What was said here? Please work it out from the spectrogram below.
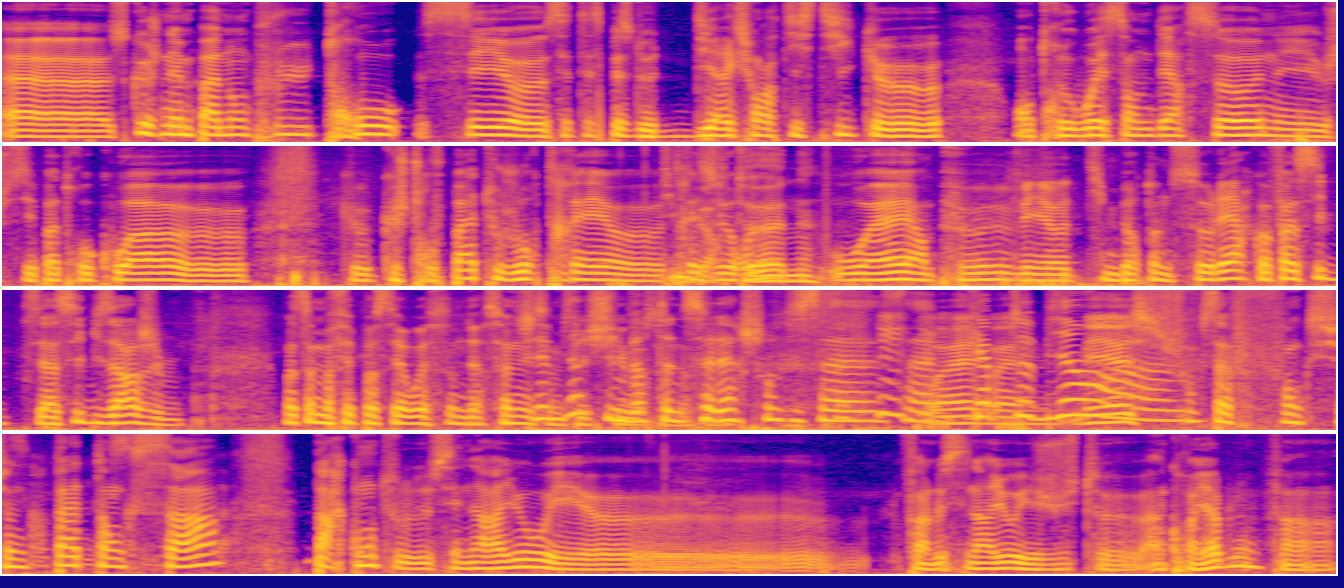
Euh, ce que je n'aime pas non plus trop, c'est euh, cette espèce de direction artistique euh, entre Wes Anderson et je sais pas trop quoi, euh, que, que je trouve pas toujours très, euh, Tim très Burton. heureux. Ouais, un peu, mais euh, Tim Burton solaire, quoi. Enfin, c'est, c'est assez bizarre. j'ai- Moi, ça m'a fait penser à Wes Anderson et ça J'aime me bien. Tim Burton solaire, je trouve que ça, ça Ouais, capte ouais. bien. Mais euh, je trouve que ça fonctionne pas tant que ça. Par contre, le scénario est, euh, enfin, le scénario est juste euh, incroyable. Enfin,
